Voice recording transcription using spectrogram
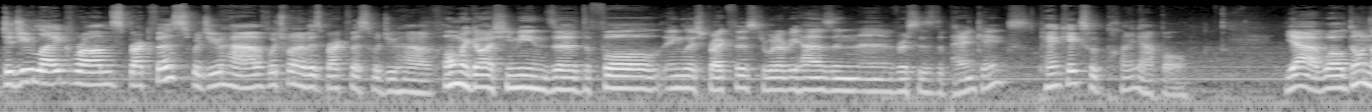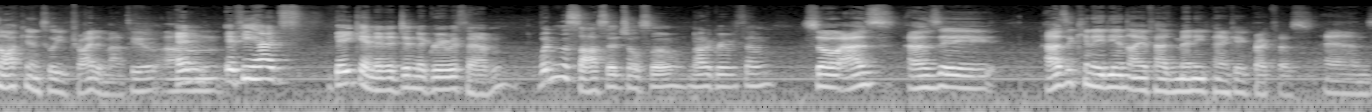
did you like Rom's breakfast? Would you have which one of his breakfasts would you have? Oh my gosh, you mean the the full English breakfast or whatever he has in uh, versus the pancakes? Pancakes with pineapple. Yeah, well, don't knock it until you've tried it, Matthew. Um, and if he had bacon and it didn't agree with him, wouldn't the sausage also not agree with him? So as as a as a Canadian, I have had many pancake breakfasts, and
